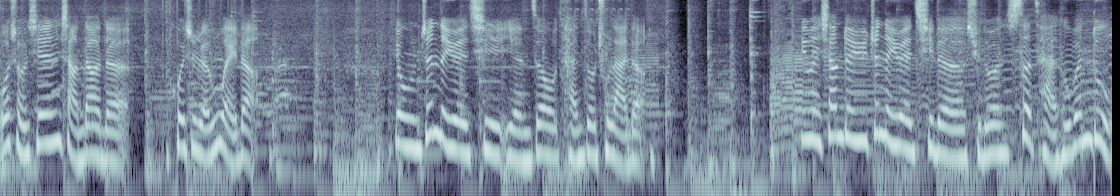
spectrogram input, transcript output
我首先想到的会是人为的，用真的乐器演奏弹奏出来的。因为相对于真的乐器的许多色彩和温度，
